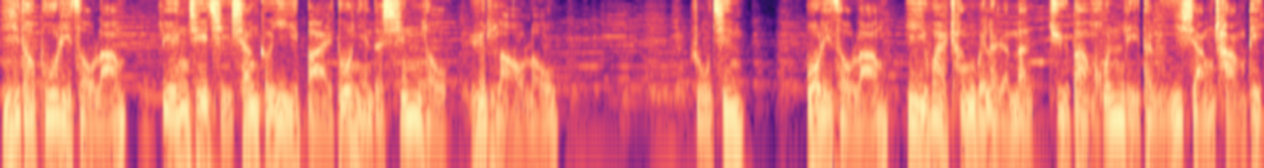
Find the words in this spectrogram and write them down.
一道玻璃走廊连接起相隔一百多年的新楼与老楼。如今，玻璃走廊意外成为了人们举办婚礼的理想场地。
